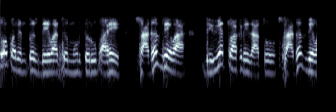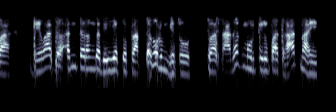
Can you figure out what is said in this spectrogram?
तोपर्यंतच देवाचं मूर्त रूप आहे. साधक जेव्हा दिव्यत्वाकडे जातो. साधक जेव्हा देवाचं अंतरंग दिव्यत्व प्राप्त करून घेतो. तेव्हा साधक मूर्ती रूपात राहत नाही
